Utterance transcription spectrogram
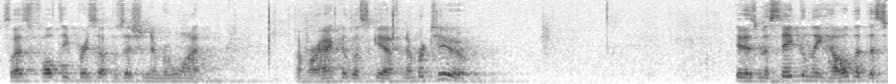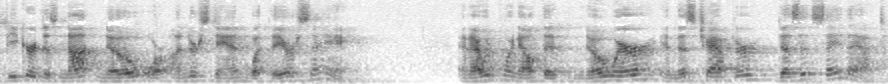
So that's faulty presupposition number one a miraculous gift. Number two, it is mistakenly held that the speaker does not know or understand what they are saying. And I would point out that nowhere in this chapter does it say that.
